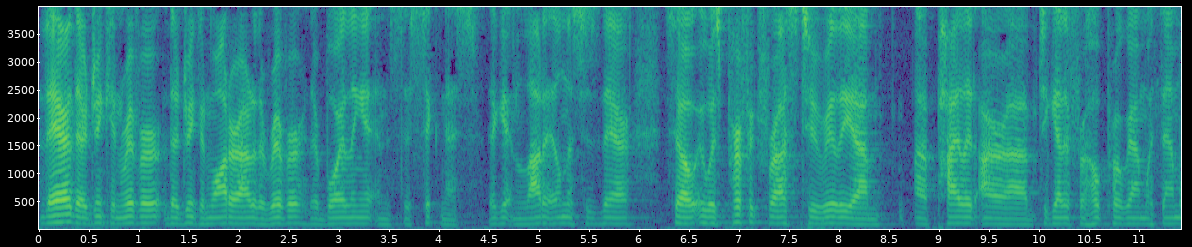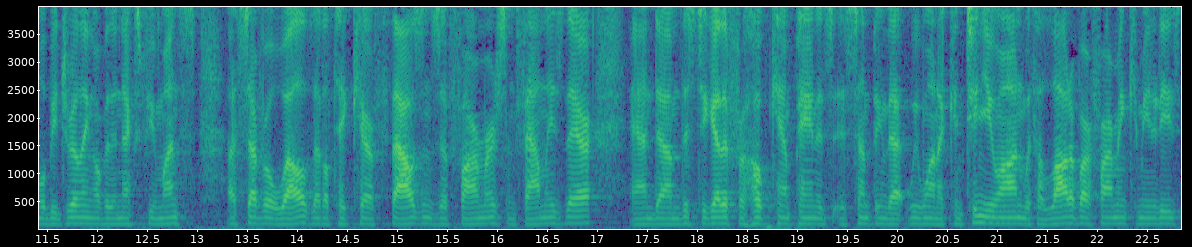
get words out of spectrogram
There they're drinking river they're drinking water out of the river they're boiling it and it's a sickness they're getting a lot of illnesses there so it was perfect for us to really um, uh, pilot our uh, Together for Hope program with them. We'll be drilling over the next few months uh, several wells that'll take care of thousands of farmers and families there. And um, this Together for Hope campaign is, is something that we want to continue on with a lot of our farming communities.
